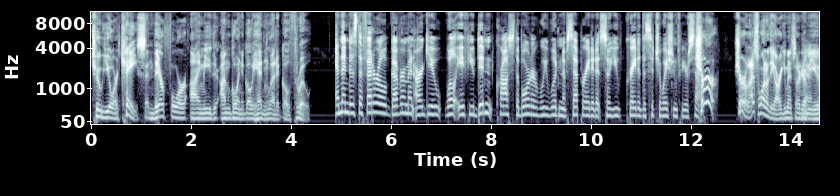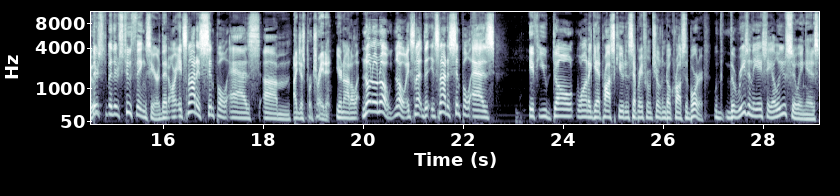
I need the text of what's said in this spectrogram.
to your case, and therefore I'm either I'm going to go ahead and let it go through. And then does the federal government argue, well, if you didn't cross the border, we wouldn't have separated it, so you created the situation for yourself? Sure, sure. That's one of the arguments that are going to be used. There's but there's two things here that are. It's not as simple as um, I just portrayed it. you're not allowed. No, no, no, no. It's not. It's not as simple as if you don't want to get prosecuted and separate from children, don't cross the border. The reason the ACLU is suing is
